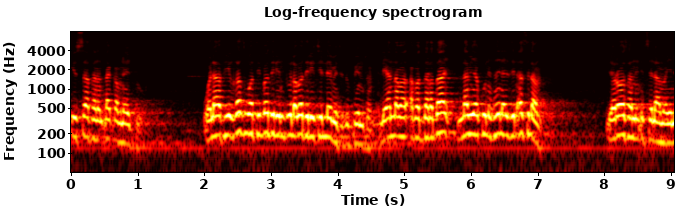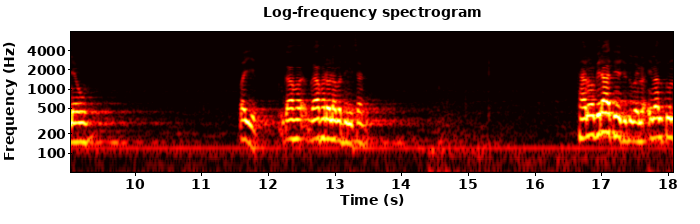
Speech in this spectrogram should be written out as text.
قصة نتلقى نيجو ولا في غزوة بدر دول بدر تلمت دبنتون لأن أبا الدرداء لم يكن حينئذ أسلم يروسا الإسلام ينو طيب قافلوا لبدر سن تانو برات يجدو إملتون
